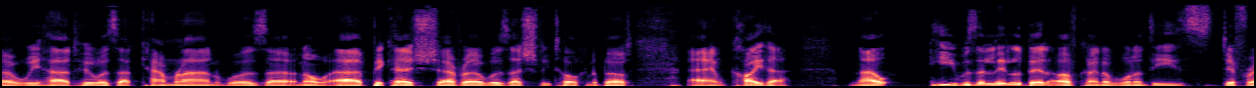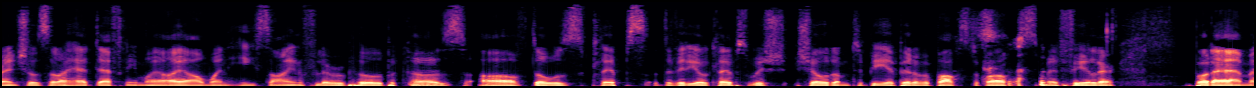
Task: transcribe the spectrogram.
uh, we had who was that? Cameron was uh, no, uh, Bikesh Chevra was actually talking about um, Keita. Now he was a little bit of kind of one of these differentials that I had definitely my eye on when he signed for Liverpool because of those clips, the video clips, which showed him to be a bit of a box to box midfielder. But um,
